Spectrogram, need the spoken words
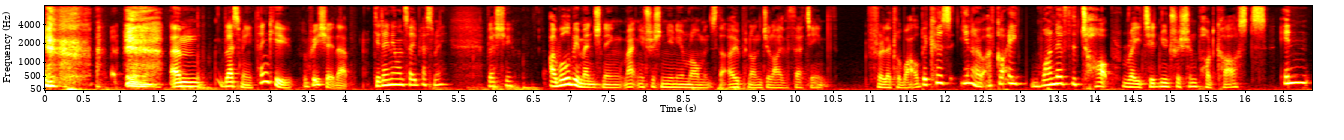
um, bless me. Thank you. Appreciate that. Did anyone say bless me? Bless you. I will be mentioning Mac Nutrition Uni enrollments that open on July the 13th for a little while because, you know, I've got a one of the top rated nutrition podcasts in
